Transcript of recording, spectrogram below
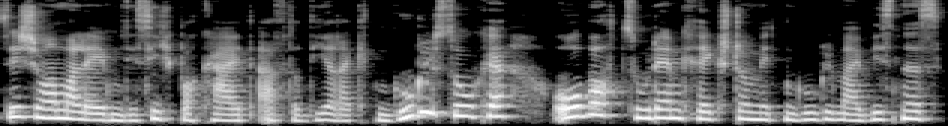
Es ist schon einmal eben die Sichtbarkeit auf der direkten Google-Suche, aber zudem kriegst du mit dem Google My Business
